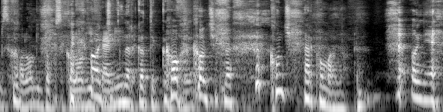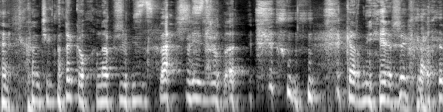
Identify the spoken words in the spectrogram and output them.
Psychologii, do psychologii, Kącik chemii. Ko- narkotykowy. kącik, na, kącik narkomana. O nie, kącik narkomana brzmi strasznie źle. Karnierzyk, ale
